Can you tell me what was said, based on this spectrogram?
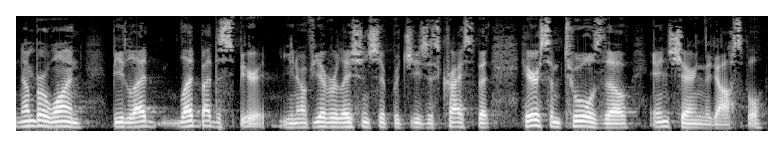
number one, be led, led by the Spirit. You know, if you have a relationship with Jesus Christ. But here are some tools though in sharing the gospel.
